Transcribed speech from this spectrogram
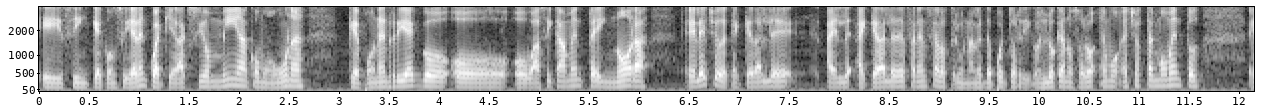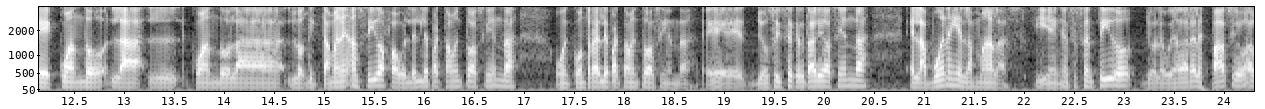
y sin que consideren cualquier acción mía como una que pone en riesgo o, o básicamente ignora el hecho de que hay que darle hay, que darle deferencia a los tribunales de Puerto Rico. Es lo que nosotros hemos hecho hasta el momento eh, cuando, la, cuando la, los dictámenes han sido a favor del Departamento de Hacienda o en contra del Departamento de Hacienda. Eh, yo soy secretario de Hacienda en las buenas y en las malas. Y en ese sentido, yo le voy a dar el espacio a, a,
